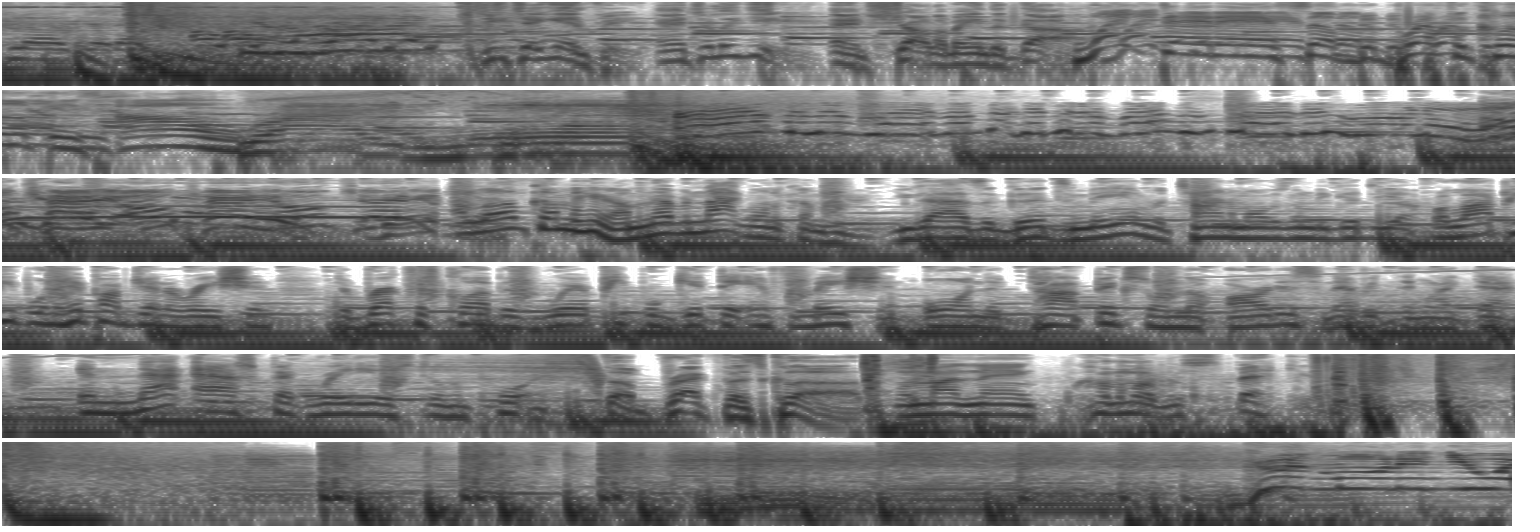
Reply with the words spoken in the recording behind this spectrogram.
clubs that are DJ Envy, Angela Yee, and Charlamagne the God. Wake that ass up. The Breakfast Club is on right I am feeling blessed. I'm talking to the Breakfast Club this morning. Okay, okay, okay. I love coming here. I'm never not going to come here. You guys are good to me. In return, I'm always going to be good to y'all. For a lot of people in the hip hop generation, the Breakfast Club is where people get their information on the topics, on the artists, and everything like that. In that aspect, radio is still important. The Breakfast Club. When my name come up, respect it.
